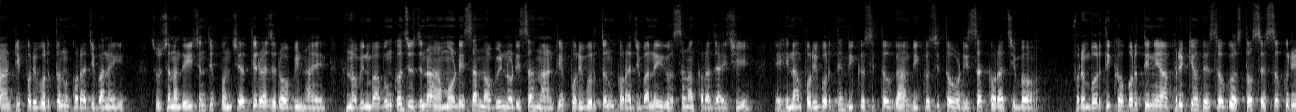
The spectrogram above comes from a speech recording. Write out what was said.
ନାଁଟି ପରିବର୍ତ୍ତନ କରାଯିବା ନେଇ ସୂଚନା ଦେଇଛନ୍ତି ପଞ୍ଚାୟତିରାଜ ରବି ନାୟକ। ନବୀନ ବାବୁଙ୍କ ଯୋଜନା ଆମ ଓଡ଼ିଶା ନବୀନ ଓଡ଼ିଶା ନାଁଟି ପରିବର୍ତ୍ତନ କରାଯିବା ନେଇ ଘୋଷଣା କରାଯାଇଛି। ଏହି ନାଁ ପରିବର୍ତ୍ତେ ବିକଶିତ ଗାଁ ବିକଶିତ ଓଡ଼ିଶା କରାଯିବ। ପରବର୍ତ୍ତୀ ଖବର ତିନି ଆଫ୍ରିକୀୟ ଦେଶ ଗସ୍ତ ଶେଷ କରି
